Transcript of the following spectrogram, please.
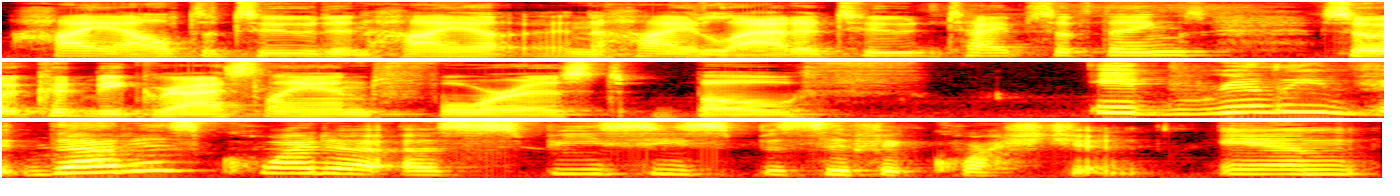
high altitude and high and high latitude types of things? So, it could be grassland, forest, both it really that is quite a, a species specific question. And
